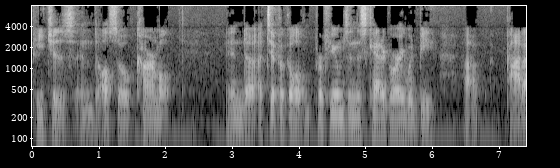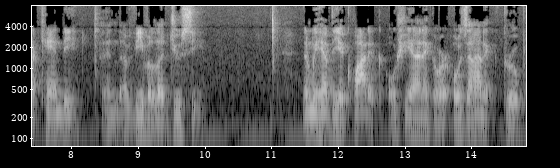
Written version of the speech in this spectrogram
peaches, and also caramel. And uh, a typical perfumes in this category would be uh, Prada Candy and Viva La Juicy. Then we have the aquatic, oceanic, or ozonic group.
